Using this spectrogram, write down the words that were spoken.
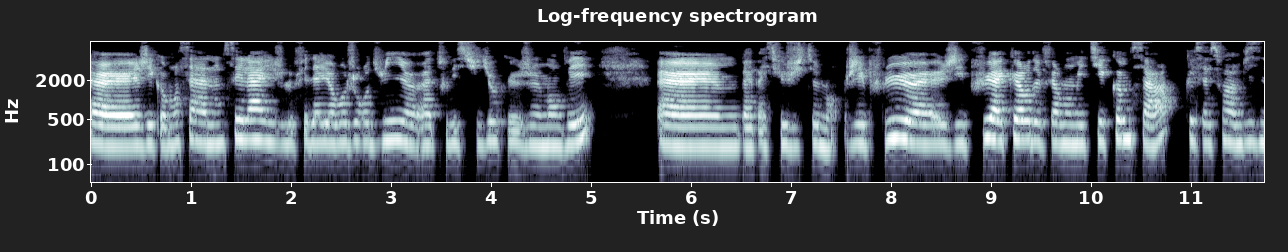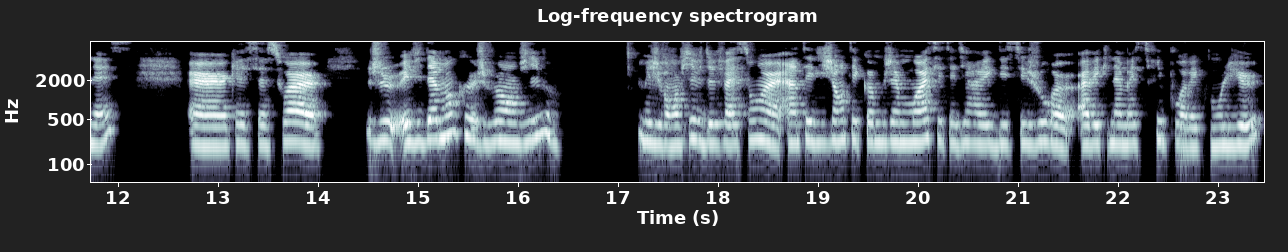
Euh, j'ai commencé à annoncer là, et je le fais d'ailleurs aujourd'hui euh, à tous les studios que je m'en vais. Euh, bah parce que justement, j'ai plus, plus à cœur de faire mon métier comme ça, que ça soit un business, que ça soit, évidemment que je veux en vivre, mais je veux en vivre de façon intelligente et comme j'aime moi, c'est-à-dire avec des séjours avec Namastrip ou avec mon lieu.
